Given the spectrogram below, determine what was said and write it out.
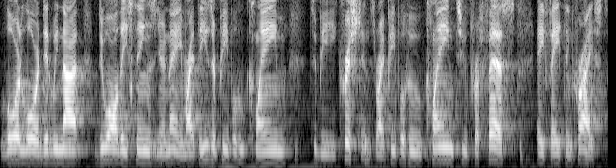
Lord, Lord, did we not do all these things in your name, right? These are people who claim to be Christians, right? People who claim to profess a faith in Christ.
